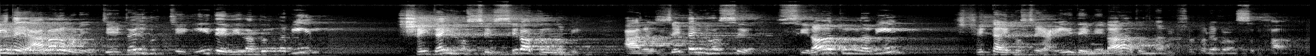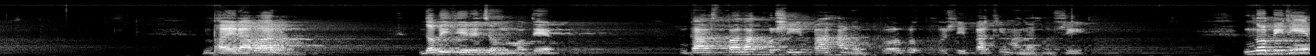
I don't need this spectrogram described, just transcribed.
ঈদে আবার বলি, যেটাই হচ্ছে ঈদে মিলাদুল নবী, সেটাই হচ্ছে সিরাতুল নবী। আর যেটাই হচ্ছে সিরাতুল নবী, সেটাই হচ্ছে ঈদে মিলাদুল নবী। সকলে সুবহান। জন্মতে গাছপালা খুশি, পাহাড় পর্বত খুশি, পাখি খুশি। নবীজির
